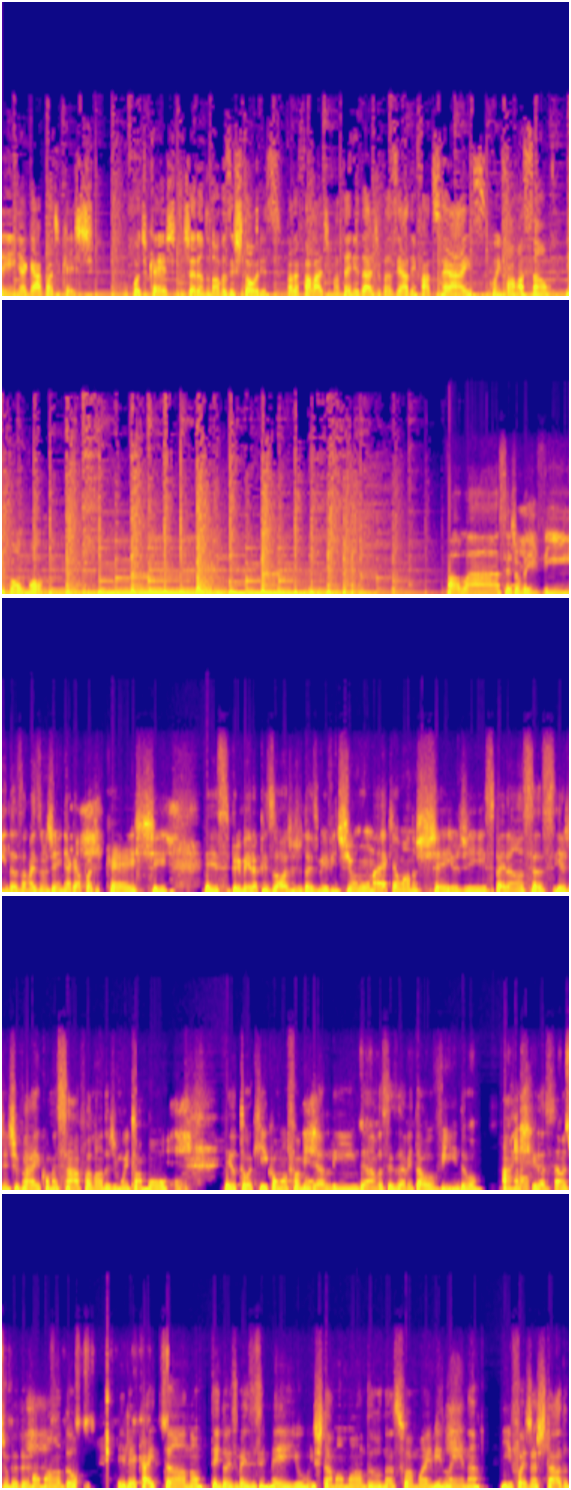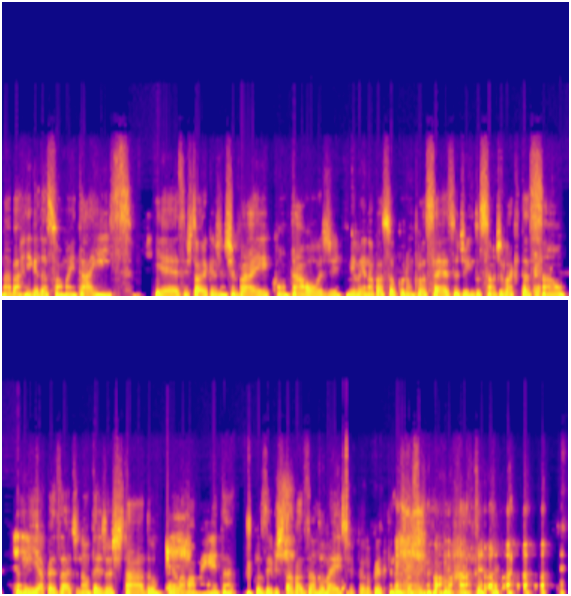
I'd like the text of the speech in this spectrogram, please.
GNH Podcast, o podcast do Gerando Novas Histórias, para falar de maternidade baseada em fatos reais, com informação e bom humor. Olá, sejam bem-vindas a mais um GNH Podcast. Esse primeiro episódio de 2021, né, que é um ano cheio de esperanças e a gente vai começar falando de muito amor. Eu estou aqui com uma família linda, vocês devem estar ouvindo a respiração de um bebê mamando. Ele é Caetano, tem dois meses e meio, está mamando na sua mãe Milena e foi gestado na barriga da sua mãe Thaís. E é essa história que a gente vai contar hoje. Milena passou por um processo de indução de lactação e, apesar de não ter gestado, ela amamenta, inclusive está vazando leite, pelo jeito que não está sendo mamada.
